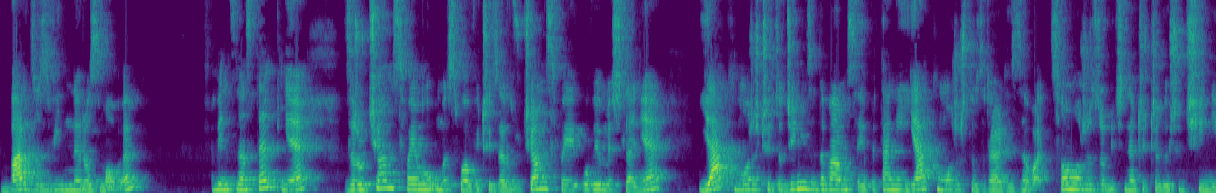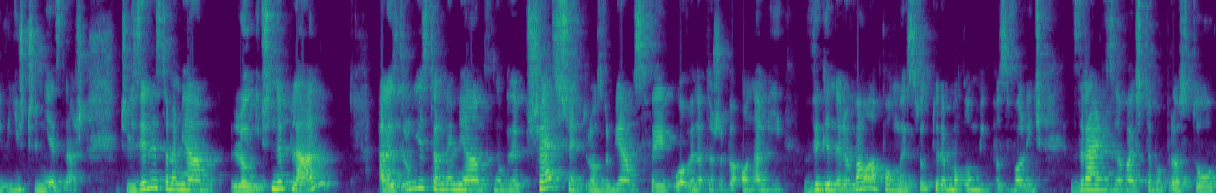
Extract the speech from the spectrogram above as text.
bardzo zwinne rozmowy. Więc następnie zarzuciłam swojemu umysłowi, czyli zarzuciłam swojej głowie myślenie, jak możesz, czyli codziennie zadawałam sobie pytanie, jak możesz to zrealizować, co możesz zrobić inaczej, czego jeszcze dzisiaj nie widzisz, czy nie znasz. Czyli z jednej strony miałam logiczny plan, ale z drugiej strony miałam tak przestrzeń, którą zrobiłam w swojej głowie na to, żeby ona mi wygenerowała pomysły, które mogą mi pozwolić zrealizować to po prostu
